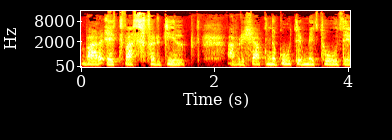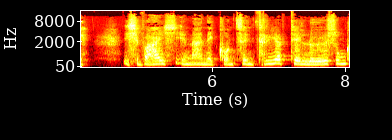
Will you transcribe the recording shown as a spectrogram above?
war etwas vergilbt. Aber ich habe eine gute Methode. Ich weiche in eine konzentrierte Lösung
